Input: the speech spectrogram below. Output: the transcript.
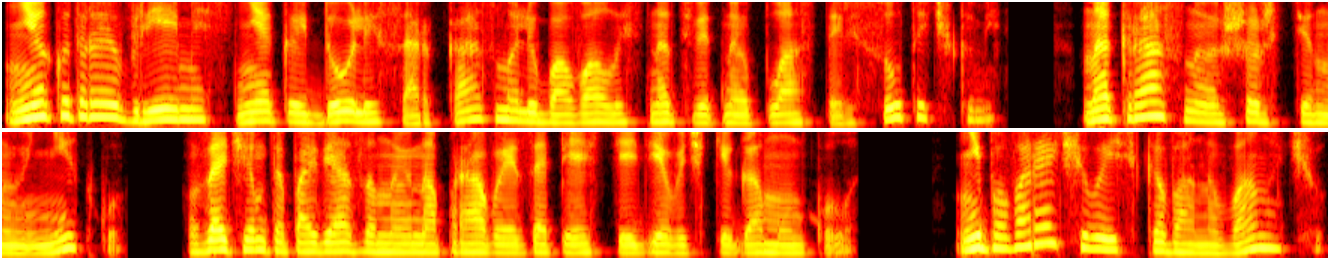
некоторое время с некой долей сарказма любовалась на цветной пластырь с уточками, на красную шерстяную нитку, зачем-то повязанную на правое запястье девочки-гомункула. Не поворачиваясь к Ивану Ивановичу,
